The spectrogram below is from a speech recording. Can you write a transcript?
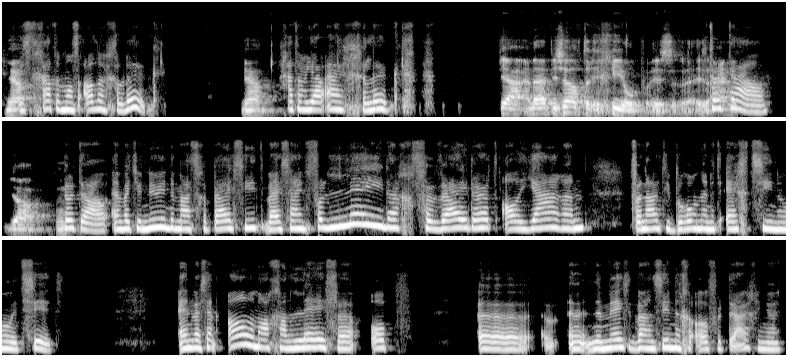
Ja, Dus het gaat om ons aller geluk. Ja. Het gaat om jouw eigen geluk. ja, en daar heb je zelf de regie op. Is, is Totaal. Ja, Totaal. En wat je nu in de maatschappij ziet, wij zijn volledig verwijderd al jaren vanuit die bron en het echt zien hoe het zit. En wij zijn allemaal gaan leven op eh, eh, de meest waanzinnige overtuigingen.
